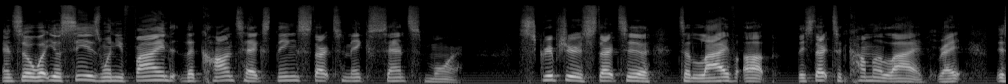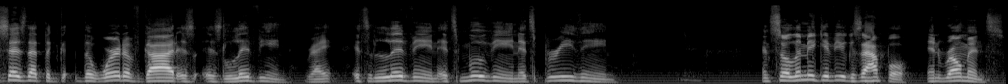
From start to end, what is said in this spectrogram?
And so what you'll see is when you find the context, things start to make sense more. Scriptures start to to live up. They start to come alive, right? It says that the the word of God is is living, right? It's living, it's moving, it's breathing. And so let me give you example in Romans.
